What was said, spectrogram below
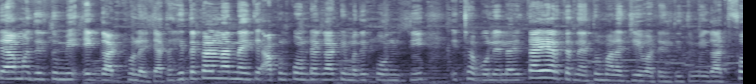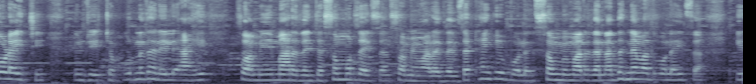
त्यामधील तुम्ही एक गाठ खोलायची. आता हे तर कळणार नाही की आपण कोणत्या गाठीमध्ये कोणती इच्छा बोलेली आहे. काही हरकत नाही तुम्हाला जी वाटेल ती तुम्ही गाठ सोडायची. तुमची इच्छा पूर्ण झालेली आहे. स्वामी महाराजांच्या समोर जायचं स्वामी महाराजांचा थँक्यू बोलायचं. स्वामी महाराजांना धन्यवाद बोलायचं की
